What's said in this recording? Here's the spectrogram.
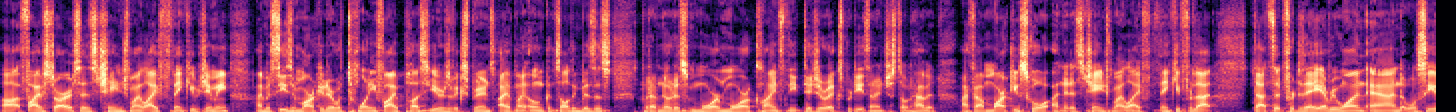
Uh, five stars says, changed my life. Thank you, Jimmy. I'm a seasoned marketer with 25 plus years of experience. I have my own consulting business, but I've noticed more and more clients need digital expertise and I just don't have it. I found marketing school and it has changed my life. Thank you for that. That's it for today, everyone, and we'll see you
